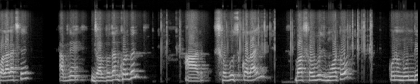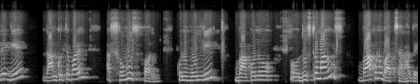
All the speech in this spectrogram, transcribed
কলা গাছে আপনি জল প্রদান করবেন আর সবুজ কলাই বা সবুজ মটর কোনো মন্দিরে গিয়ে দান করতে পারেন। আর সবুজ ফল, কোনো মন্দির বা কোনো দুস্থ মানুষ বা কোনো বাচ্চার হাতে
